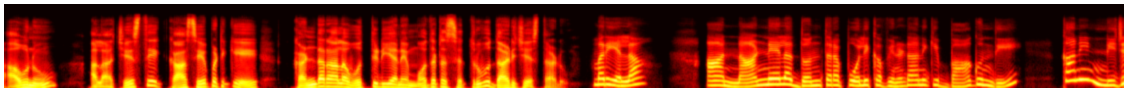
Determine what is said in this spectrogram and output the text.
అవును. అలా చేస్తే కాసేపటికే కండరాల ఒత్తిడి అనే మొదట శత్రువు దాడి చేస్తాడు. మరి ఎలా? ఆ నాణ్యేల దొంతర పోలిక వినడానికి బాగుంది. కాని నిజ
